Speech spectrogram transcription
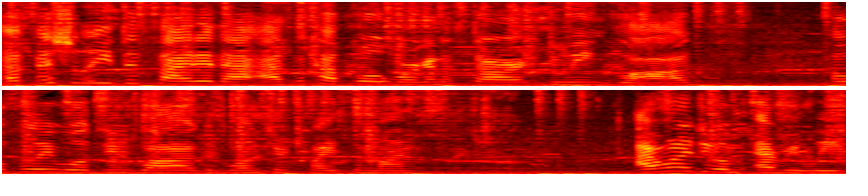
officially decided that as a couple, we're gonna start doing vlogs. Hopefully we'll do vlogs once or twice a month. I wanna do them every week.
